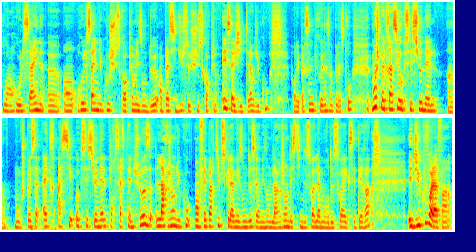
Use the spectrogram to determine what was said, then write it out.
ou en Whole Sign, euh, en Whole Sign du coup je suis scorpion maison 2, en Placidus je suis scorpion et sagittaire du coup, pour les personnes qui connaissent un peu l'astro. Moi je peux être assez obsessionnelle, hein. donc je peux être assez obsessionnelle pour certaines choses. L'argent du coup en fait partie puisque la maison 2 c'est la maison de l'argent, de l'estime de soi, de l'amour de soi, etc. Et du coup, voilà, enfin,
